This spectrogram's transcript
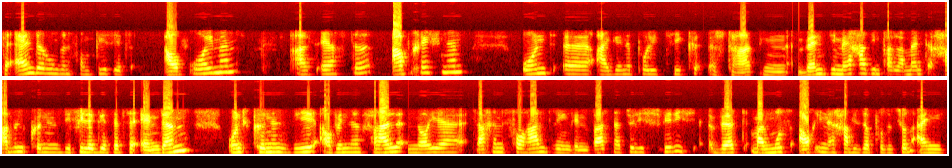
Veränderungen vom PiS jetzt aufräumen, als erste abrechnen und äh, eigene Politik starten. Wenn Sie Mehrheit im Parlament haben, können Sie viele Gesetze ändern und können Sie auf jeden Fall neue Sachen voranbringen. Was natürlich schwierig wird, man muss auch innerhalb dieser Position einen,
